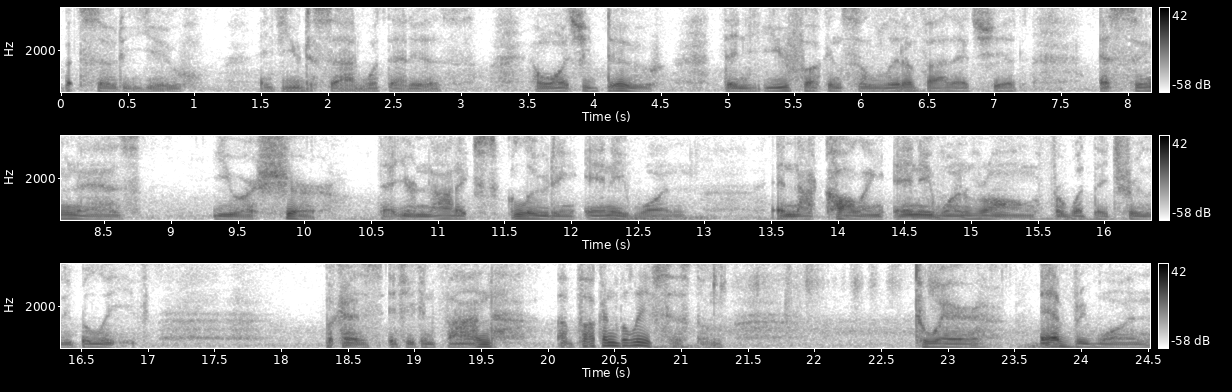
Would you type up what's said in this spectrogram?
but so do you. And you decide what that is. And once you do, then you fucking solidify that shit as soon as you are sure that you're not excluding anyone and not calling anyone wrong for what they truly believe. Because if you can find a fucking belief system to where everyone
